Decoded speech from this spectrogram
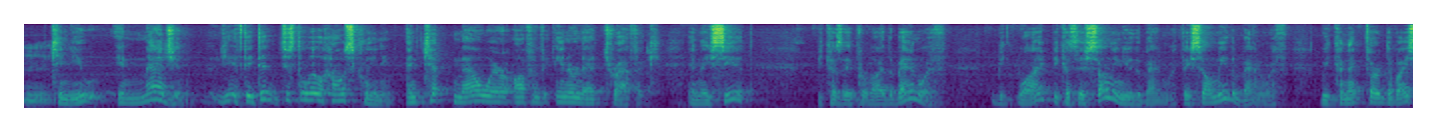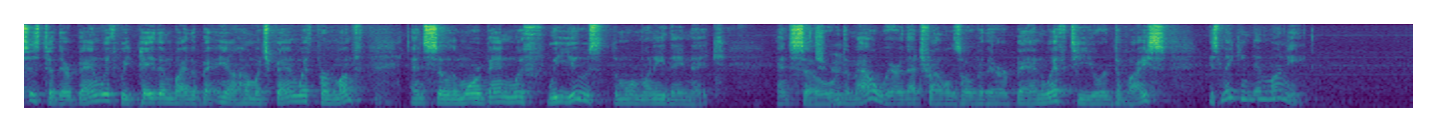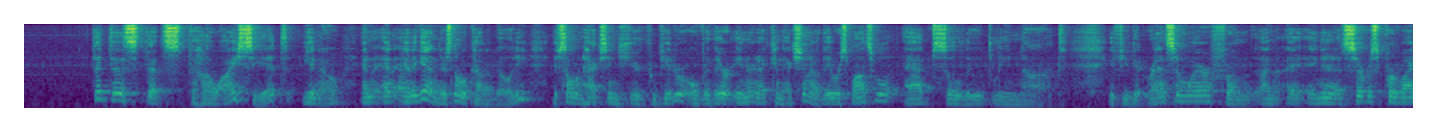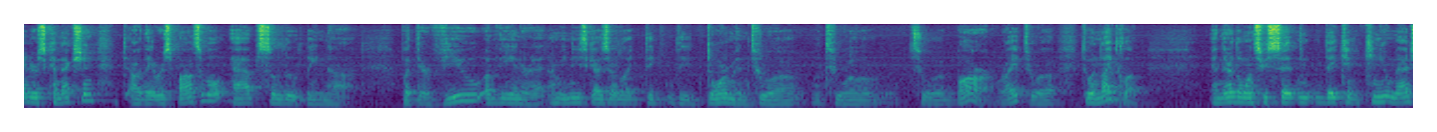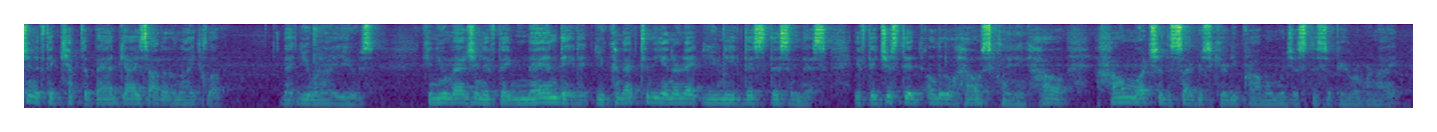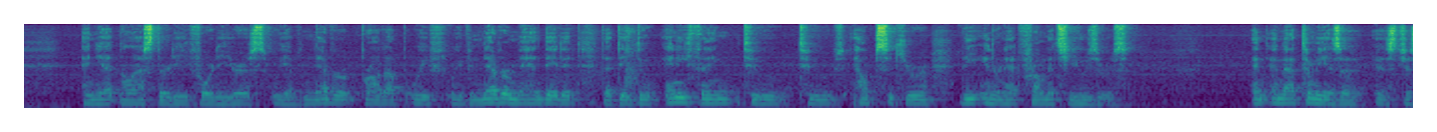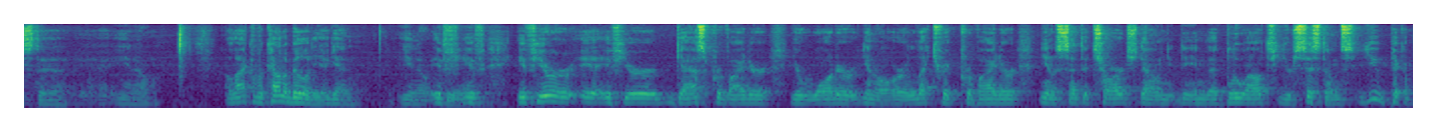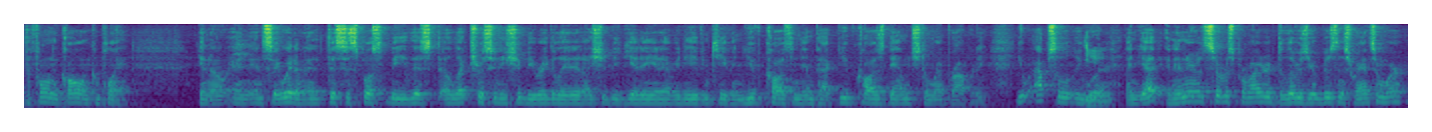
Mm. Can you imagine if they did just a little house cleaning and kept malware off of internet traffic, and they see it because they provide the bandwidth. Be, why? Because they're selling you the bandwidth. They sell me the bandwidth. We connect our devices to their bandwidth. We pay them by the you know how much bandwidth per month, and so the more bandwidth we use, the more money they make. And so True. the malware that travels over their bandwidth to your device is making them money that, that's, that's how I see it, you know. And, and, and again, there's no accountability. If someone hacks into your computer over their internet connection, are they responsible? Absolutely not. If you get ransomware from an, an internet service provider's connection, are they responsible? Absolutely not. But their view of the internet, I mean, these guys are like the, the doorman to a, to, a, to a bar, right? To a, to a nightclub. And they're the ones who sit and they can, can you imagine if they kept the bad guys out of the nightclub? That you and I use. Can you imagine if they mandated you connect to the internet, you need this, this, and this? If they just did a little house cleaning, how how much of the cybersecurity problem would just disappear overnight? And yet, in the last 30, 40 years, we have never brought up, we've we've never mandated that they do anything to to help secure the internet from its users. And and that to me is a is just a you know a lack of accountability again you know, if yeah. if if your if your gas provider, your water, you know, or electric provider, you know, sent a charge down in that blew out your systems, you pick up the phone and call and complain, you know, and, and say, wait a minute, this is supposed to be this electricity should be regulated. I should be getting it every even Kevin. You've caused an impact. You've caused damage to my property. You absolutely would. Yeah. And yet, an internet service provider delivers your business ransomware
